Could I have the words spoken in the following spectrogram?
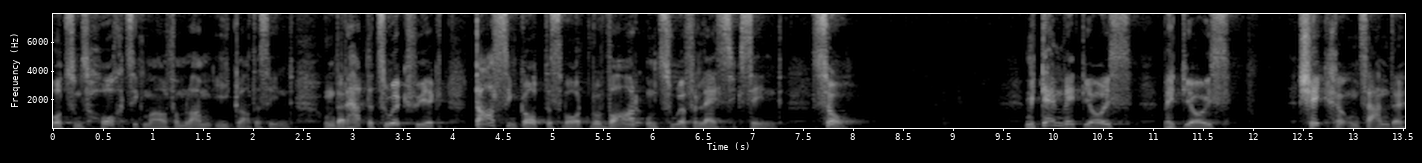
die zum Hochzeitmahl vom Lamm eingeladen sind. Und er hat dazu gefügt, das sind Gottes Worte, die wahr und zuverlässig sind. So, mit dem wird ich uns, wird ich uns schicken und senden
